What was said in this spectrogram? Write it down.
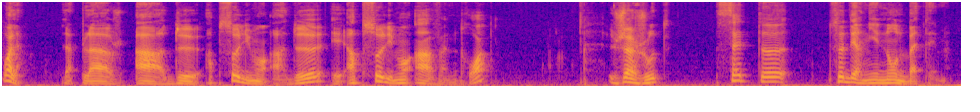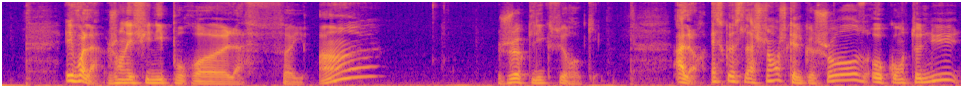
Voilà. La plage A2, absolument A2 et absolument A23. J'ajoute euh, ce dernier nom de baptême. Et voilà, j'en ai fini pour euh, la feuille 1. Je clique sur OK. Alors, est-ce que cela change quelque chose au contenu,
